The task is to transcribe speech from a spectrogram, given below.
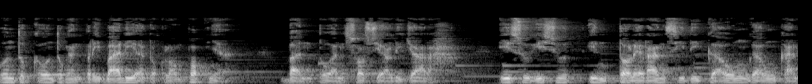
untuk keuntungan pribadi atau kelompoknya, bantuan sosial dijarah, isu-isu intoleransi digaung-gaungkan.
